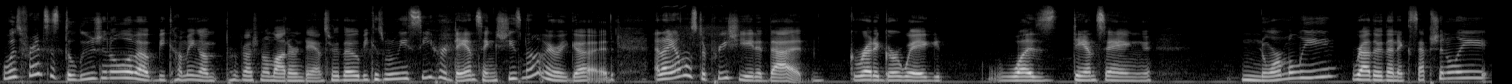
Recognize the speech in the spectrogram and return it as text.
Was Frances delusional about becoming a professional modern dancer, though? Because when we see her dancing, she's not very good. And I almost appreciated that Greta Gerwig was dancing normally rather than exceptionally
